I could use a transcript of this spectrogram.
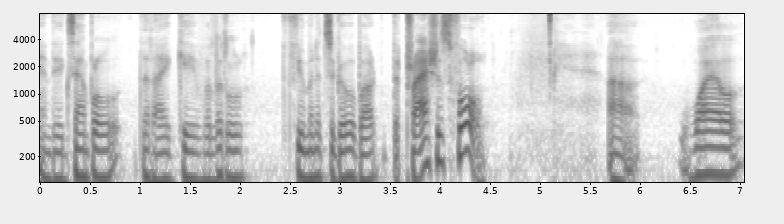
And the example that I gave a little few minutes ago about the trash is full. Uh, while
